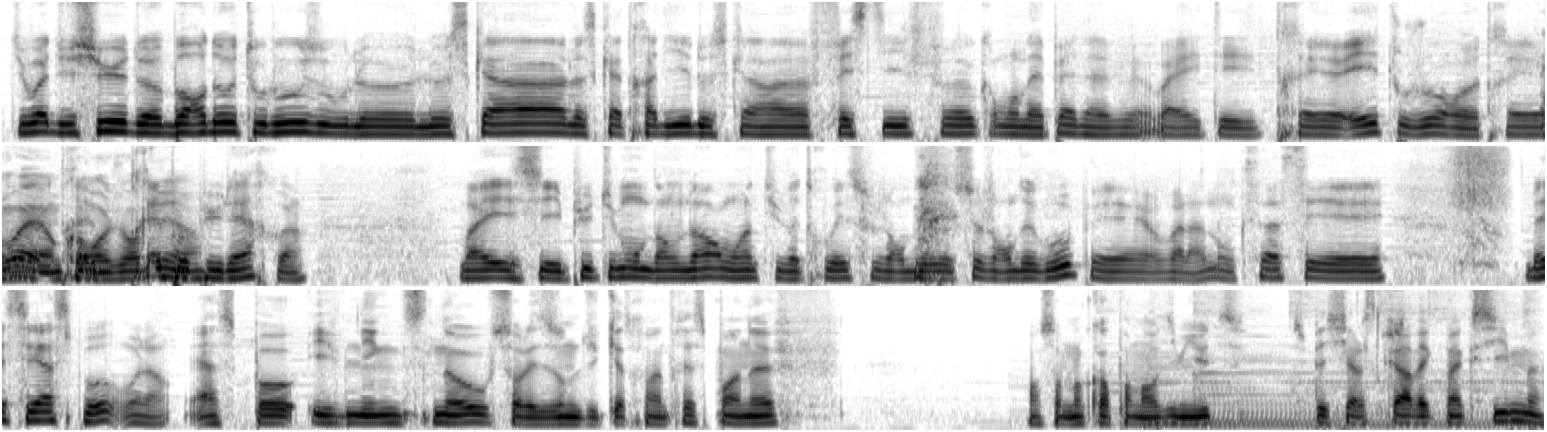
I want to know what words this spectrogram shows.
Euh, tu vois, du sud, euh, Bordeaux, Toulouse, où le, le ska, le ska tradi, le ska festif, euh, comme on appelle, ouais, été très, et toujours euh, très, Ouais, euh, encore très- hein. populaire, quoi. Ouais, et c'est- plus tu montes dans le nord, moins tu vas trouver ce genre de, ce genre de groupe, et euh, voilà, donc ça c'est, ben, c'est Aspo, voilà. Aspo Evening Snow sur les ondes du 93.9. Ensemble encore pendant 10 minutes. Spécial ska avec Maxime.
